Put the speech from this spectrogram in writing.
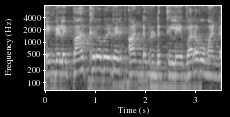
எங்களை பார்க்கிறவர்கள் ஆண்டவரிடத்திலே வரவும் ஆண்டவரை.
